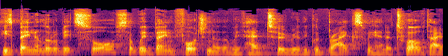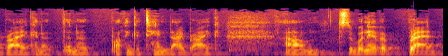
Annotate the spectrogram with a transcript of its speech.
He's been a little bit sore, so we've been fortunate that we've had two really good breaks. We had a 12-day break and, a, and a, I think a 10-day break. Um, so whenever Brad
